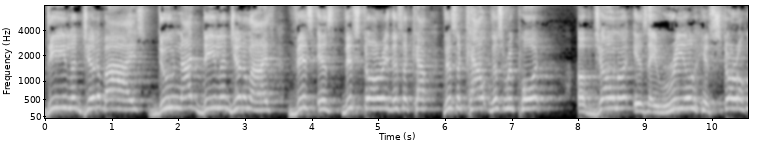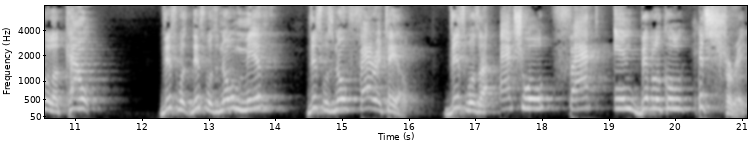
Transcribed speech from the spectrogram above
delegitimize, do not delegitimize. This is, this story, this account, this account, this report of Jonah is a real historical account. This was, this was no myth. This was no fairy tale. This was an actual fact in biblical history.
